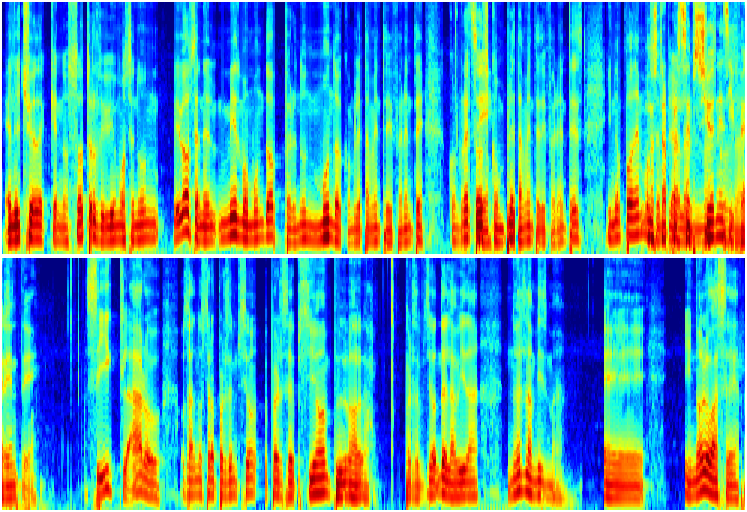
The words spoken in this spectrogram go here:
El hecho de que nosotros vivimos en un, vivimos en el mismo mundo, pero en un mundo completamente diferente, con retos Sí. completamente diferentes, y no podemos Nuestra percepción es diferente. Sí, claro. O sea, nuestra percepción, percepción, percepción de la vida no es la misma. Eh, y no lo va a ser.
